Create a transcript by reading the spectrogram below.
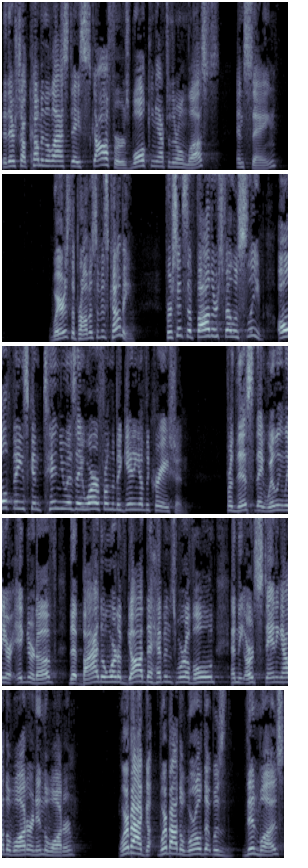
that there shall come in the last day scoffers walking after their own lusts and saying, Where is the promise of his coming? For since the fathers fell asleep, all things continue as they were from the beginning of the creation. For this they willingly are ignorant of, that by the word of God the heavens were of old, and the earth standing out of the water and in the water, whereby, whereby the world that was then was,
